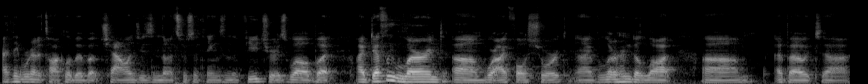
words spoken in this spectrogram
I think we're going to talk a little bit about challenges and those sorts of things in the future as well. But I've definitely learned um, where I fall short, and I've learned a lot um, about uh,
